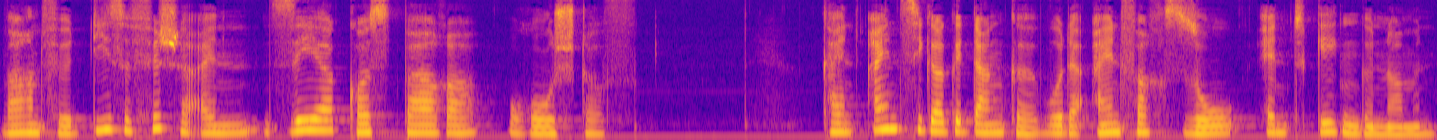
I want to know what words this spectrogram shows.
waren für diese Fische ein sehr kostbarer Rohstoff. Kein einziger Gedanke wurde einfach so entgegengenommen.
